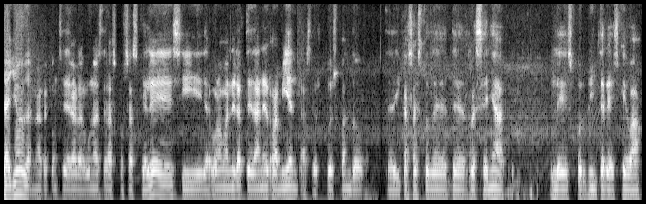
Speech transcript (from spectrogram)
te ayudan a reconsiderar algunas de las cosas que lees y de alguna manera te dan herramientas después cuando te dedicas a esto de, reseñar, lees con un interés que va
